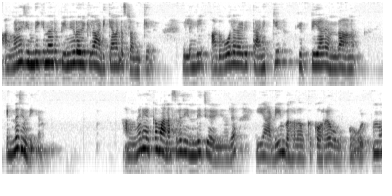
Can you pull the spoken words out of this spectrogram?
അങ്ങനെ ചിന്തിക്കുന്നവർ പിന്നീട് ഒരിക്കലും അടിക്കാൻ വേണ്ടി ശ്രമിക്കുക ഇല്ലെങ്കിൽ അതുപോലെ ഒരടി തനിക്ക് കിട്ടിയാൽ എന്താണ് എന്ന് ചിന്തിക്കണം. അങ്ങനെയൊക്കെ മനസ്സിൽ ചിന്തിച്ചു കഴിഞ്ഞാൽ ഈ അടിയും ബഹളമൊക്കെ കുറേ ഒന്ന്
